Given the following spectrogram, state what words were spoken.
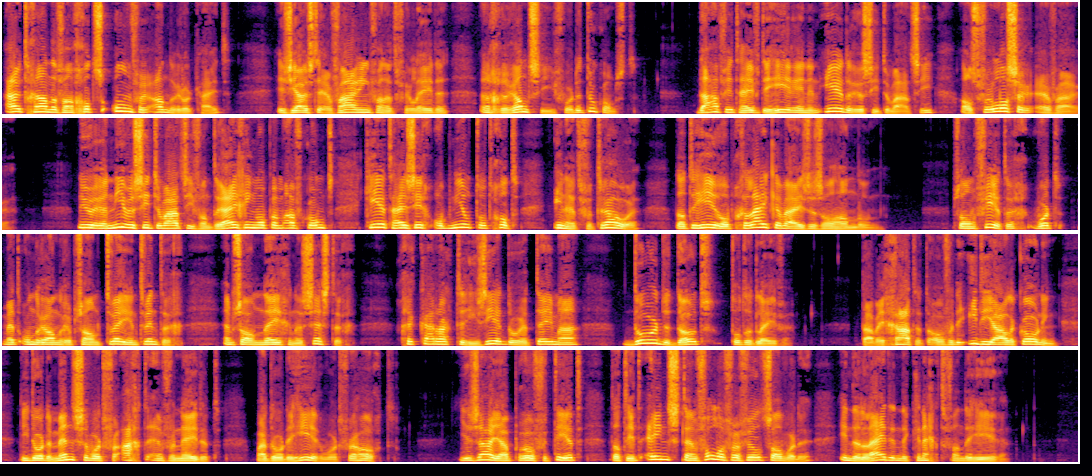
Uitgaande van Gods onveranderlijkheid is juist de ervaring van het verleden een garantie voor de toekomst. David heeft de Heer in een eerdere situatie als verlosser ervaren. Nu er een nieuwe situatie van dreiging op hem afkomt, keert hij zich opnieuw tot God in het vertrouwen dat de Heer op gelijke wijze zal handelen. Psalm 40 wordt met onder andere Psalm 22 en Psalm 69 gekarakteriseerd door het thema door de dood tot het leven. Daarbij gaat het over de ideale koning, die door de mensen wordt veracht en vernederd, maar door de Heer wordt verhoogd. Jezaja profeteert dat dit eens ten volle vervuld zal worden in de leidende knecht van de Heere.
